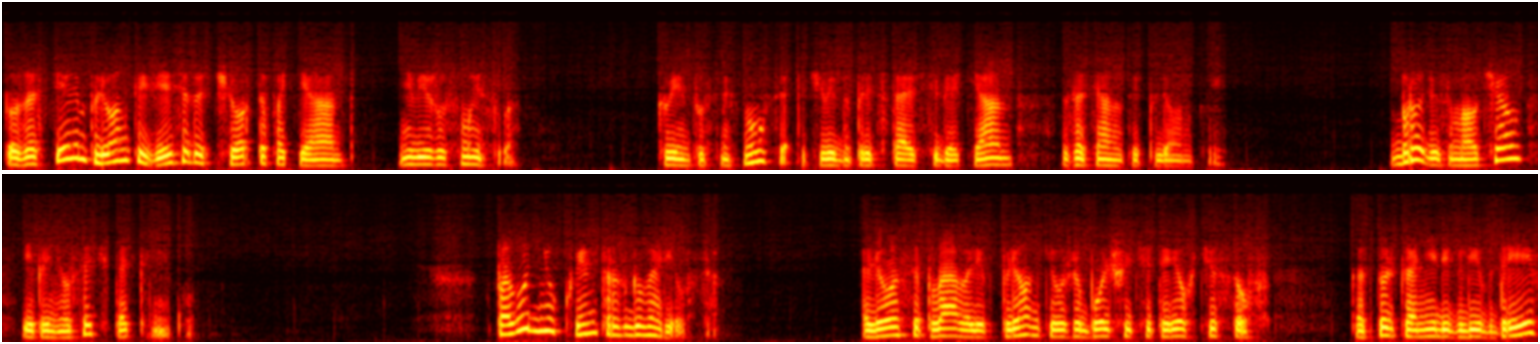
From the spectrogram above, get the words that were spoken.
то застелим пленкой весь этот чертов океан. Не вижу смысла». Квинт усмехнулся, очевидно представив себе океан, затянутой пленкой. Броди замолчал и принялся читать книгу. К полудню Квинт разговорился. Лесы плавали в пленке уже больше четырех часов. Как только они легли в дрейф,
